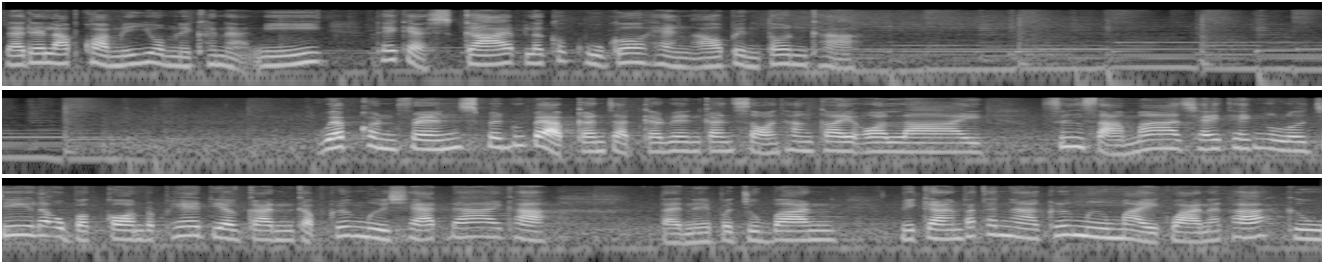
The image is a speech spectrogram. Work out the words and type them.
และได้รับความนิยมในขณะนี้ ได้แก่ Skype และก็ Google Hangout เป็นต้นค่ะ web conference เป็นรูปแบบการจัดการเรียนการสอนทางไกลออนไลน์ ซึ่งสามารถใช้เทคโนโลยีและอุปกรณ์ประเภทเดียวกันกับเครื่องมือแชทได้ค่ะ แต่ในปัจจุบันมีการพัฒนาเครื่องมือใหม่กว่านะคะ คือ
